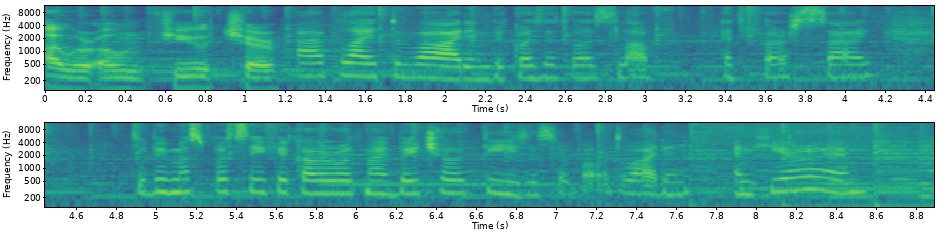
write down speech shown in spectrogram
our own future. I applied to Vaadin because it was love at first sight. To be more specific, I wrote my bachelor thesis about Vaadin, and here I am.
